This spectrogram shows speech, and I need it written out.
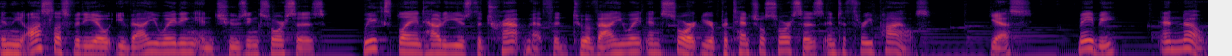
In the OSLIS video Evaluating and Choosing Sources, we explained how to use the TRAP method to evaluate and sort your potential sources into three piles yes, maybe, and no.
